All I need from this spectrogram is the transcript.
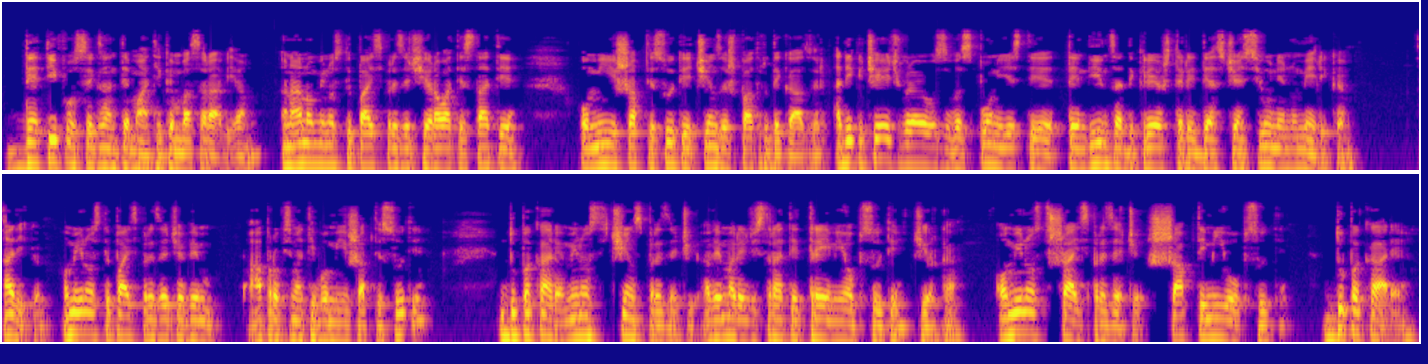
de tifus exantematic în Basarabia, în anul 1914 erau atestate 1754 de cazuri. Adică ceea ce vreau să vă spun este tendința de creștere de ascensiune numerică. Adică, 1914 avem aproximativ 1700, după care, în 1915, avem înregistrate 3800, circa, 1916, 7800, după care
